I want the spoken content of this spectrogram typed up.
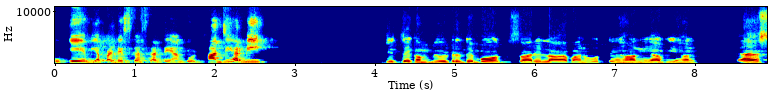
ਓਕੇ ਵੀ ਆਪਾਂ ਡਿਸਕਸ ਕਰਦੇ ਹਾਂ ਗੁੱਡ ਹਾਂਜੀ ਹਰਮੀਤ ਜਿੱਥੇ ਕੰਪਿਊਟਰ ਦੇ ਬਹੁਤ ਸਾਰੇ ਲਾਭ ਹਨ ਉੱਥੇ ਹਾਨੀਆਂ ਵੀ ਹਨ। ਇਸ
